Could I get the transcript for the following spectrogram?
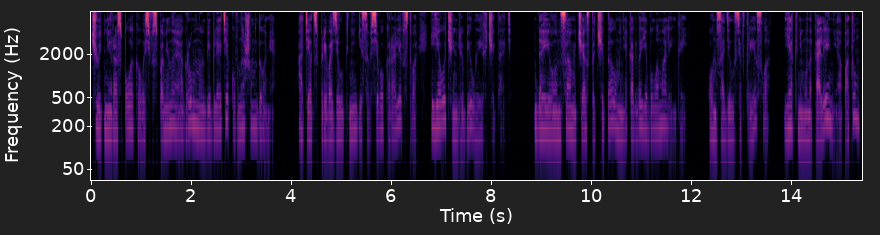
Чуть не расплакалась, вспоминая огромную библиотеку в нашем доме. Отец привозил книги со всего королевства, и я очень любила их читать. Да и он сам часто читал мне, когда я была маленькой. Он садился в кресло, я к нему на колени, а потом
